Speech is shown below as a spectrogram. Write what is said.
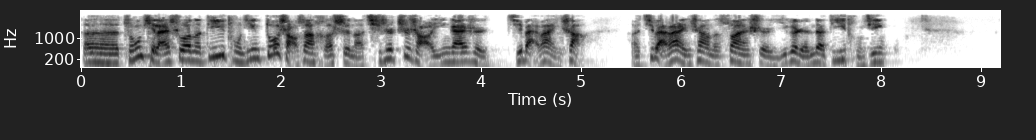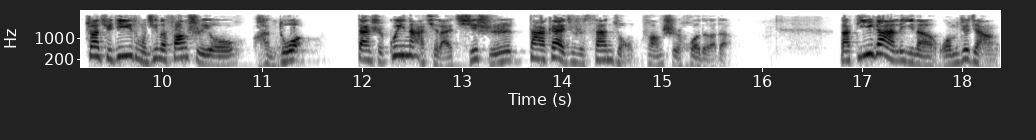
呃，总体来说呢，第一桶金多少算合适呢？其实至少应该是几百万以上。呃，几百万以上的算是一个人的第一桶金。赚取第一桶金的方式有很多，但是归纳起来，其实大概就是三种方式获得的。那第一个案例呢，我们就讲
